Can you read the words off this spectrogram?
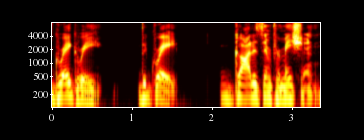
Gregory the Great got his information.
